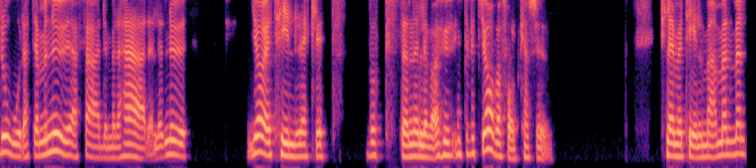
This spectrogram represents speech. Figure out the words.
tror att ja, men nu är jag färdig med det här. Eller nu jag är tillräckligt vuxen. Eller vad, hur, inte vet jag vad folk kanske klämmer till med. Men, men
